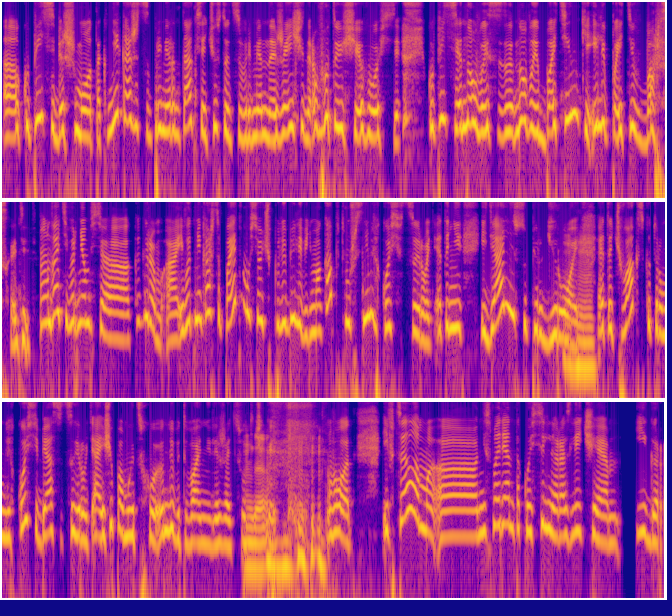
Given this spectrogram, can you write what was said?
а, купить себе шмоток. Мне кажется, примерно так себя чувствует современная женщина, работающая в офисе. Купить себе новые, новые ботинки или пойти в бар сходить. Ну, давайте вернемся к играм. А, и вот мне кажется, поэтому все очень полюбили Ведьмака, потому что с ним легко ассоциировать. Это не идеальный супергерой, угу. это чувак, с которым легко себя ассоциировать. А еще помыться ходит. Он любит в ванне лежать с уточкой. Да. Вот. И в целом, э, несмотря на такое сильное различие игр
